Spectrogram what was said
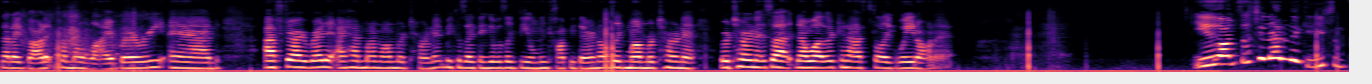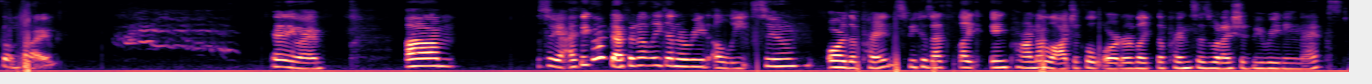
that I got it from a library and after I read it, I had my mom return it because I think it was like the only copy there, and I was like, "Mom, return it, return it, so that no other kid has to like wait on it." You, I'm such an abnegation sometimes. Anyway, um, so yeah, I think I'm definitely gonna read Elite soon or The Prince because that's like in chronological order. Like The Prince is what I should be reading next.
